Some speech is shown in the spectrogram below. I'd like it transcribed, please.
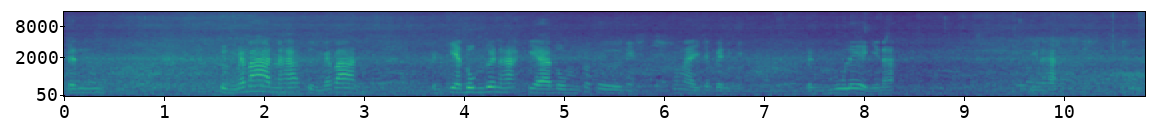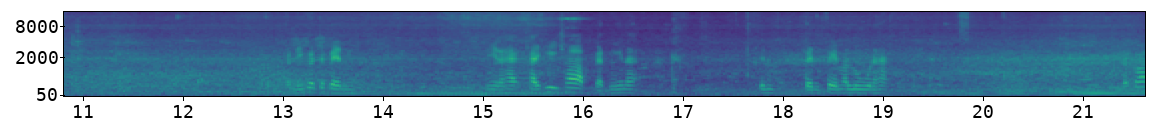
เป็นกึ่งแม่บ้านนะฮะกึ่งแม่บ้าน เป็นเกียร์ดุมด้วยนะฮะเกียร์ดุมก็คือเนี่ยข้างในจะเป็นอย่างนี้ เป็นมูเล่อย่างนี้นะฮะนี่นะฮะอันนี้ก็จะเป็น นี่นะฮะใครที่ชอบแบบนี้นะ เป็นเป็นเฟรมอลูนะฮะแล้วก็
